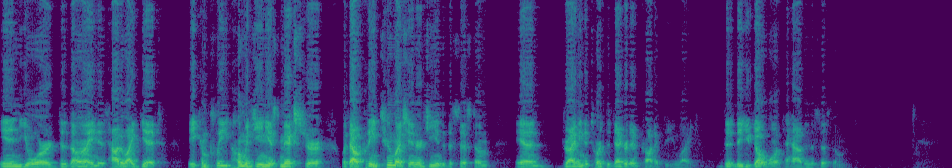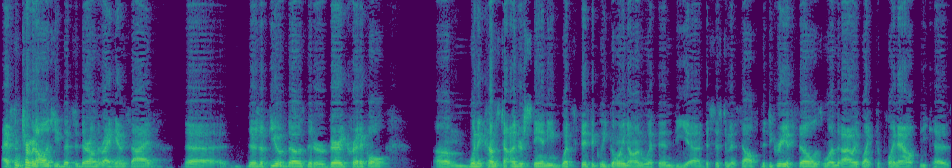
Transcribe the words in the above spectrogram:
in your design is how do I get a complete homogeneous mixture without putting too much energy into the system and driving it towards the degradant product that you like, that, that you don't want to have in the system. I have some terminology listed there on the right-hand side. The, there's a few of those that are very critical um, when it comes to understanding what's physically going on within the, uh, the system itself. The degree of fill is one that I always like to point out because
